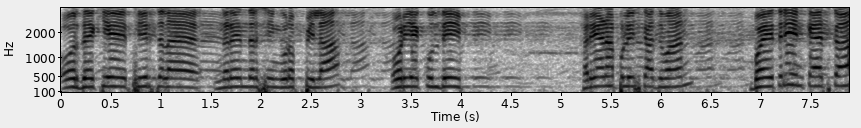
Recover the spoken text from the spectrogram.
और देखिए फिर चला है नरेंद्र सिंह उर्फ़ पीला और ये कुलदीप हरियाणा पुलिस का जवान बेहतरीन कैच का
